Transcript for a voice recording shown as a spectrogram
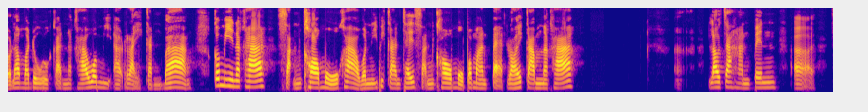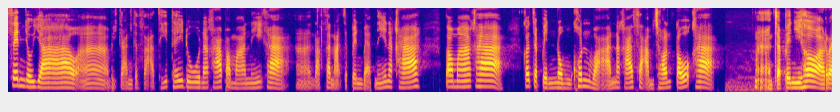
ดี๋ยวเรามาดูกันนะคะว่ามีอะไรกันบ้าง ก็มีนะคะ สันคอหมูค่ะ วันนี้พี่การใช้สันคอหมูประมาณ 800 กรัมนะคะ เราจะหั่นเป็นเส้นยาวๆอาพี่การก็สาธิตให้ดูนะคะ ประมาณนี้ค่ะอ่าลักษณะจะเป็นแบบนี้นะคะ ต่อมาค่ะ ก็จะเป็นนมข้นหวานนะคะ 3 ช้อนโต๊ะค่ะ จะเป็นยี่ห้ออะไร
